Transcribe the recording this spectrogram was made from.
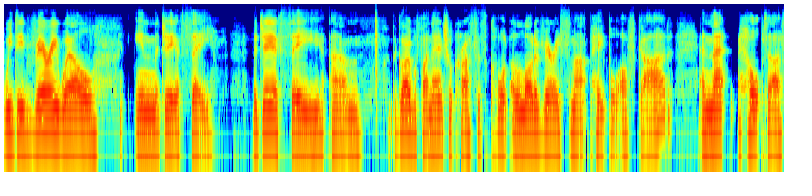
We did very well in the GFC. The GFC, um, the global financial crisis, caught a lot of very smart people off guard, and that helped us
